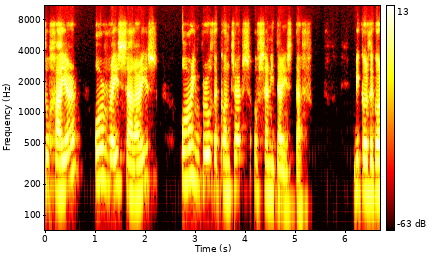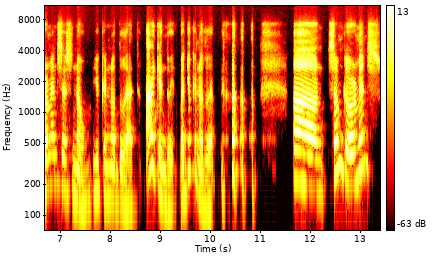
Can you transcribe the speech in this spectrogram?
to hire or raise salaries or improve the contracts of sanitary staff because the government says, no, you cannot do that. I can do it, but you cannot do that. Um, some governments,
